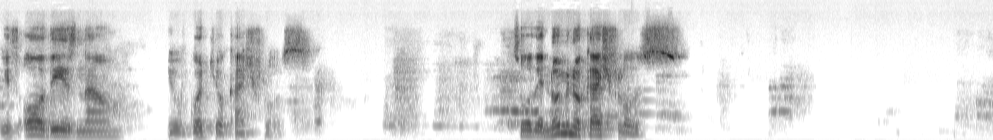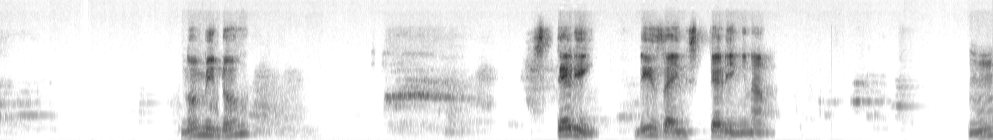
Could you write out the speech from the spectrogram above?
With all these now, you've got your cash flows. So the nominal cash flows nominal sterling. These are in sterling now. Hmm?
